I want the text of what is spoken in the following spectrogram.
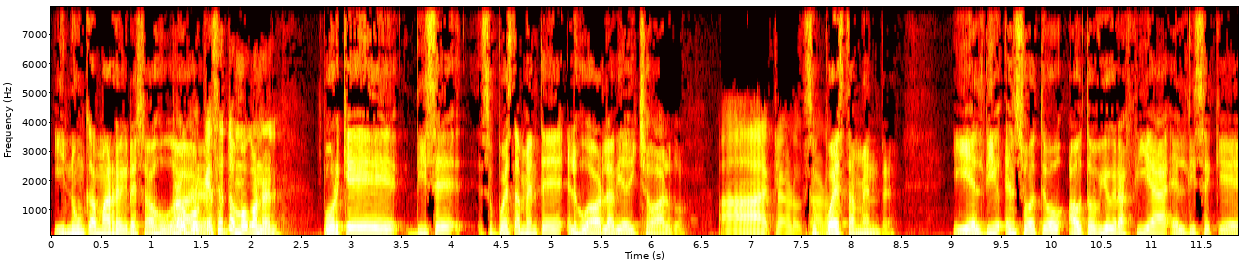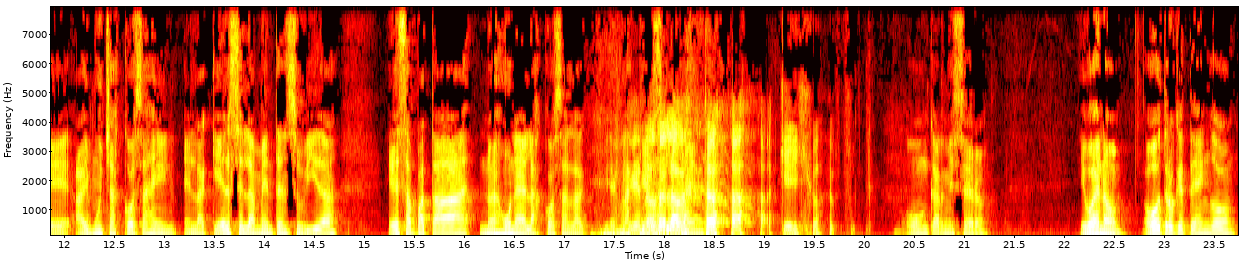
Y nunca más regresó a jugar. ¿Pero por qué se tomó con él? Porque dice, supuestamente el jugador le había dicho algo. Ah, claro, claro. Supuestamente. Y él en su auto- autobiografía, él dice que hay muchas cosas en, en las que él se lamenta en su vida. Esa patada no es una de las cosas la- en las que, Que no él se se la lamenta. Qué hijo de puta. Un carnicero. Y bueno, otro que tengo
